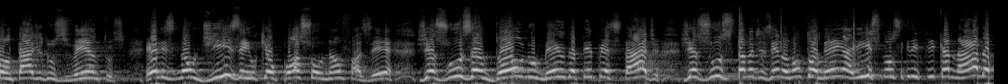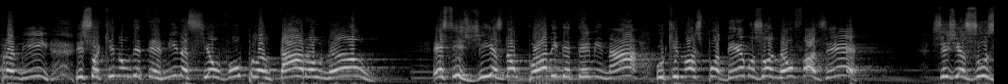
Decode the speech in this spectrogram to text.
vontade dos ventos. Eles não dizem o que eu posso ou não fazer. Jesus andou no meio da tempestade. Jesus estava dizendo: Eu não estou nem aí, isso não significa nada para mim. Isso aqui não determina se eu vou plantar ou não. Esses dias não podem determinar o que nós podemos ou não fazer. Se Jesus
